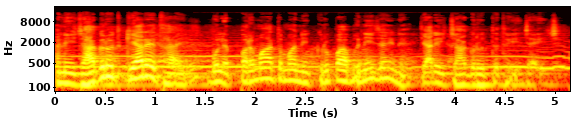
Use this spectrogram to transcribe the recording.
અને જાગૃત ક્યારે થાય? બોલે પરમાત્માની કૃપા બની જાય ને ત્યારે જાગૃત થઈ જાય છે.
